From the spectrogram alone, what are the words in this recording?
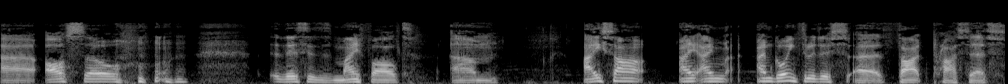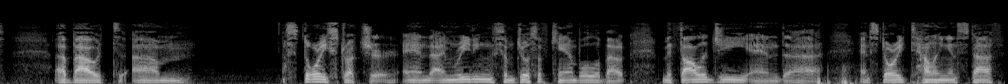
Uh, also, this is my fault. Um, I saw, I, I'm, I'm going through this, uh, thought process about, um, story structure and I'm reading some Joseph Campbell about mythology and uh, and storytelling and stuff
